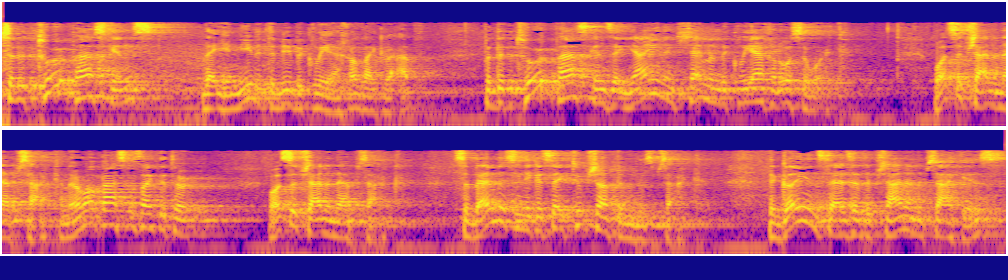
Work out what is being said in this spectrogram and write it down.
So the Tur Paskins, that you needed to be B'Kli like Rav, but the Tur paskins that Yain and Shem and the Kliyachar also work. What's the pshat in that psak? And there are paskins like the Tur. What's the pshat in that psak? So then, you can say two pshatim in this psak. The Goyen says that the pshat and the psak is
